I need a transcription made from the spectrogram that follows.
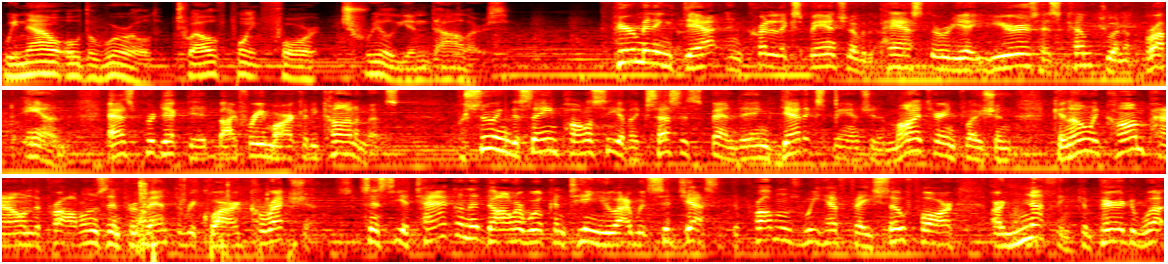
We now owe the world $12.4 trillion. Pyramiding debt and credit expansion over the past 38 years has come to an abrupt end, as predicted by free market economists. Pursuing the same policy of excessive spending, debt expansion, and monetary inflation can only compound the problems and prevent the required corrections. Since the attack on the dollar will continue, I would suggest that the problems we have faced so far are nothing compared to what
